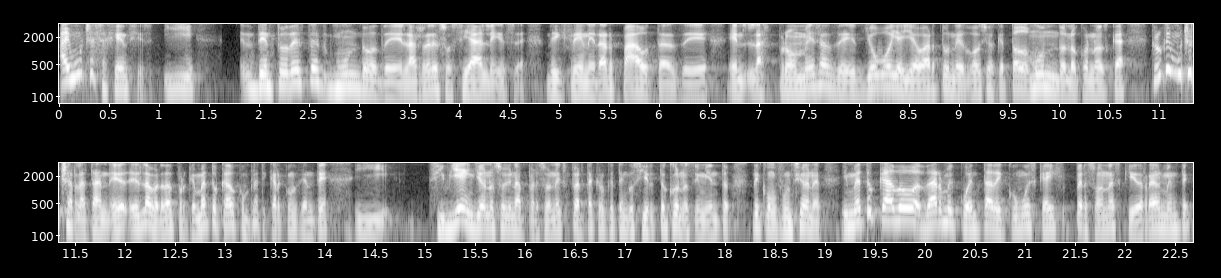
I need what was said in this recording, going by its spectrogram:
hay muchas agencias y dentro de este mundo de las redes sociales, de generar pautas, de en las promesas de yo voy a llevar tu negocio a que todo mundo lo conozca, creo que hay mucho charlatán, es, es la verdad, porque me ha tocado con platicar con gente y si bien yo no soy una persona experta, creo que tengo cierto conocimiento de cómo funcionan. Y me ha tocado darme cuenta de cómo es que hay personas que realmente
